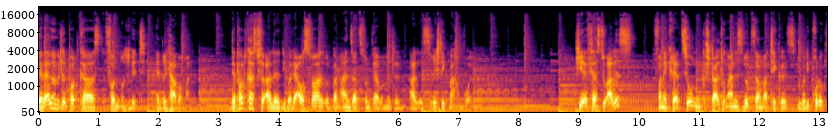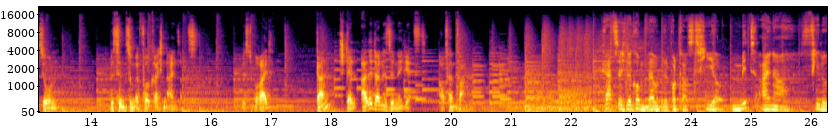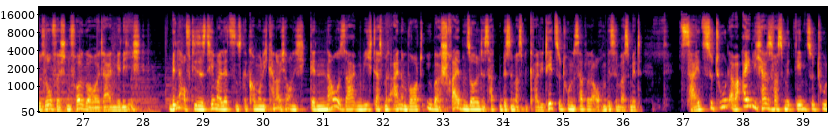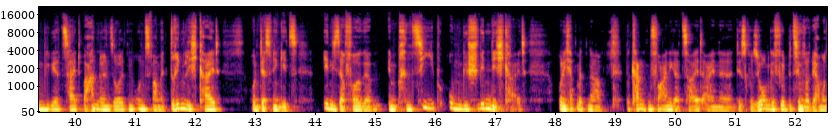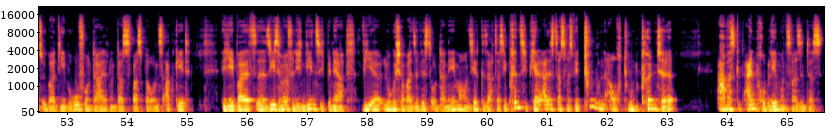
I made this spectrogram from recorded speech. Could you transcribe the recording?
der Werbemittel-Podcast von und mit Hendrik Habermann. Der Podcast für alle, die bei der Auswahl und beim Einsatz von Werbemitteln alles richtig machen wollen. Hier erfährst du alles von der Kreation und Gestaltung eines wirksamen Artikels über die Produktion bis hin zum erfolgreichen Einsatz. Bist du bereit? Dann stell alle deine Sinne jetzt auf Empfang. Herzlich willkommen, Werbemittel-Podcast hier mit einer philosophischen Folge heute ein wenig. Ich bin auf dieses Thema letztens gekommen und ich kann euch auch nicht genau sagen, wie ich das mit einem Wort überschreiben soll. Das hat ein bisschen was mit Qualität zu tun, das hat auch ein bisschen was mit Zeit zu tun, aber eigentlich hat es was mit dem zu tun, wie wir Zeit behandeln sollten, und zwar mit Dringlichkeit. Und deswegen geht es in dieser Folge im Prinzip um Geschwindigkeit. Und ich habe mit einer Bekannten vor einiger Zeit eine Diskussion geführt, beziehungsweise wir haben uns über die Berufe unterhalten und das, was bei uns abgeht. Jeweils, äh, sie ist im öffentlichen Dienst, ich bin ja, wie ihr logischerweise wisst, Unternehmer und sie hat gesagt, dass sie prinzipiell alles das, was wir tun, auch tun könnte. Aber es gibt ein Problem und zwar sind das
